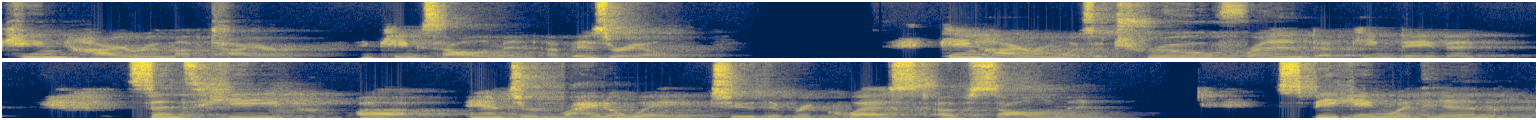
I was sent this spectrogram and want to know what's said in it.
King Hiram of Tyre and King Solomon of Israel. King Hiram was a true friend of King David, since he uh, answered right away to the request of Solomon, speaking with him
